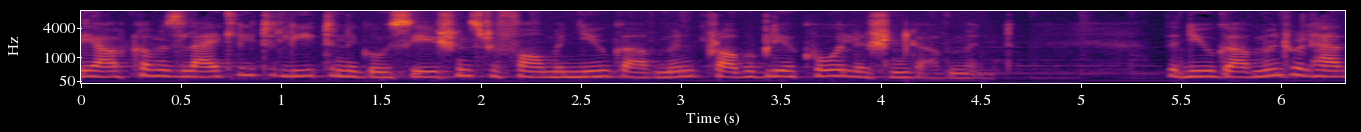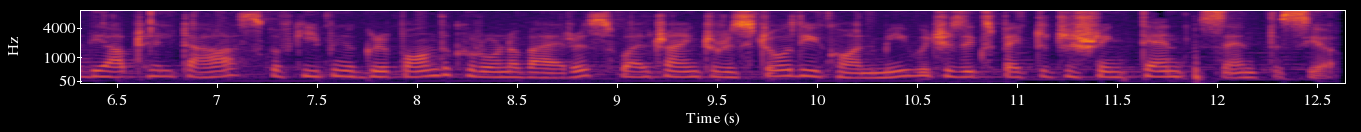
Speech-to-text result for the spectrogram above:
The outcome is likely to lead to negotiations to form a new government, probably a coalition government. The new government will have the uphill task of keeping a grip on the coronavirus while trying to restore the economy, which is expected to shrink 10% this year.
